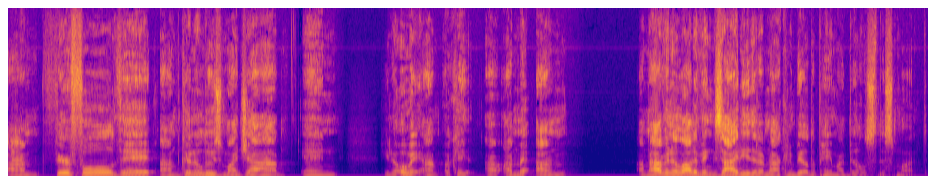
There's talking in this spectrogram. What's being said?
I'm fearful that I'm going to lose my job and you know, oh wait, I'm okay. I'm I'm I'm having a lot of anxiety that I'm not going to be able to pay my bills this month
